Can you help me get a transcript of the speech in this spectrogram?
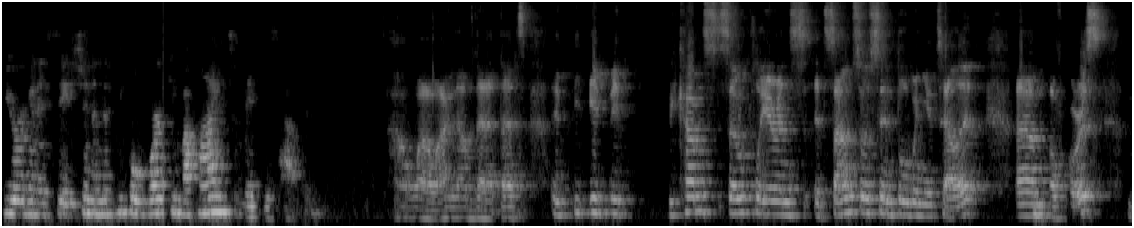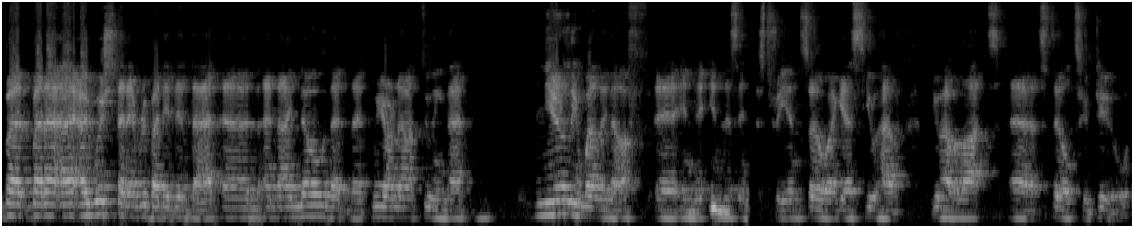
the organization and the people working behind to make this happen. Oh wow, I love that. That's it. It, it becomes so clear and it sounds so simple when you tell it, um, of course. But but I, I wish that everybody did that, and and I know that that we are not doing that nearly well enough uh, in the, in this industry. And so I guess you have you have a lot uh, still to do.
